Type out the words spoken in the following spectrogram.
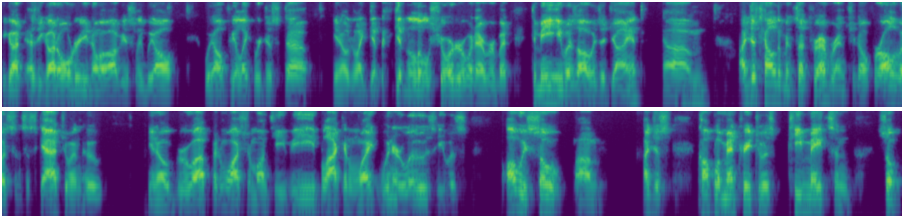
he got as he got older. You know, obviously we all we all feel like we're just uh, you know like get, getting a little shorter or whatever. But to me, he was always a giant. Um, mm. I just held him in such reverence, you know, for all of us in Saskatchewan who, you know, grew up and watched him on TV, black and white, win or lose. He was always so. Um, I just complimentary to his teammates and so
